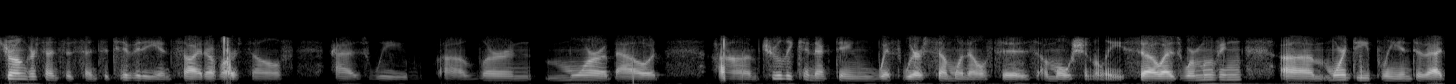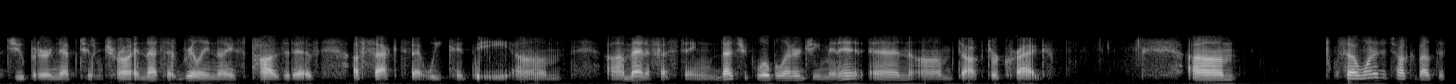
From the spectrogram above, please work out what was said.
stronger sense of sensitivity inside of ourselves as we uh, learn more about um, truly connecting with where someone else is emotionally. So as we're moving um, more deeply into that Jupiter-Neptune trine, that's a really nice positive effect that we could be um, uh, manifesting. That's your Global Energy Minute and um, Dr. Craig. Um, so I wanted to talk about the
